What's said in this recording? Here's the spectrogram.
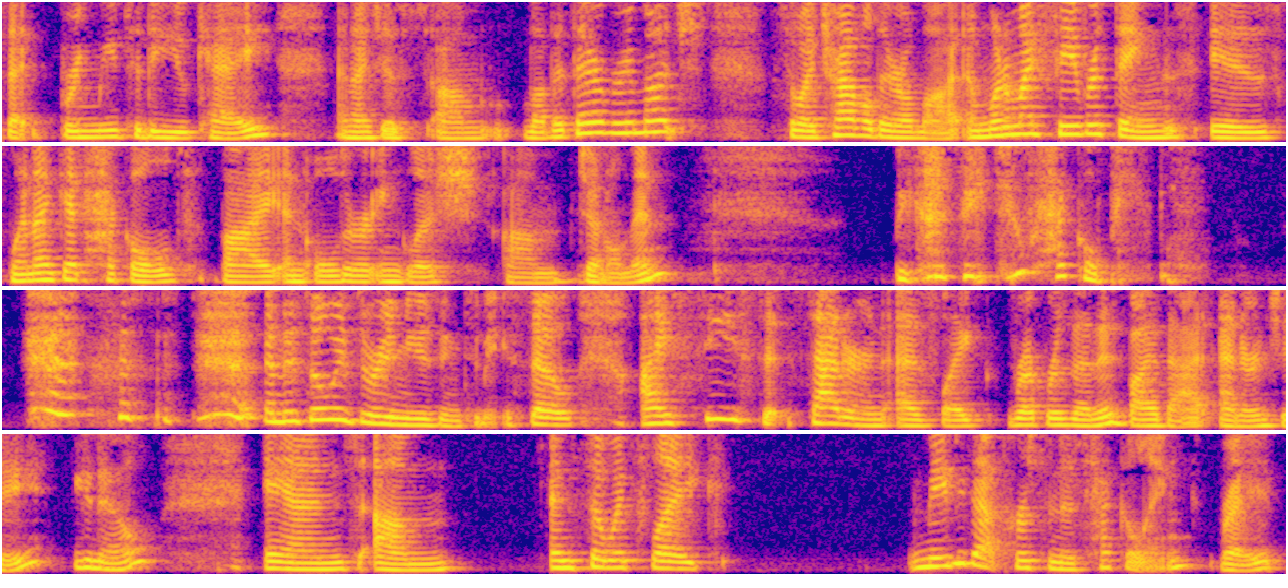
that bring me to the UK and I just um, love it there very much. So I travel there a lot. And one of my favorite things is when I get heckled by an older English um, gentleman because they do heckle people. and it's always very amusing to me. So I see Saturn as like represented by that energy, you know, and um, and so it's like maybe that person is heckling, right?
